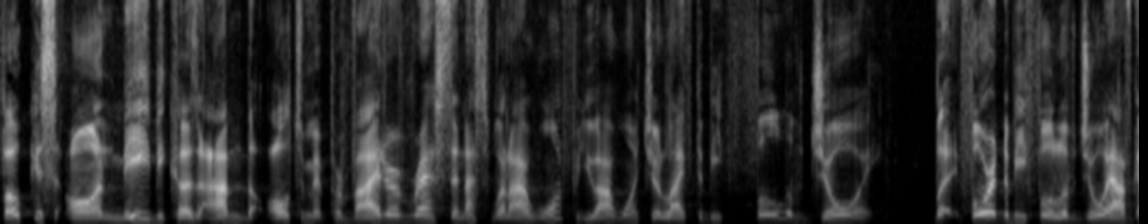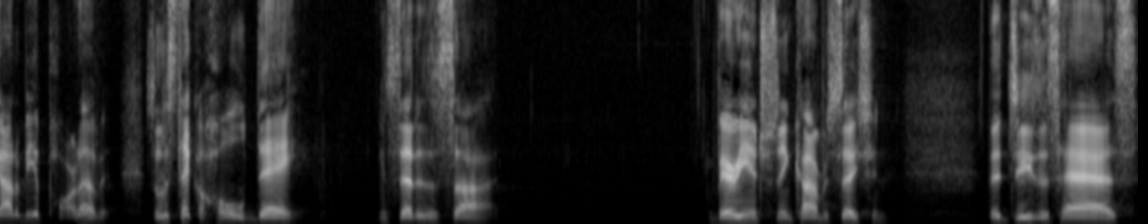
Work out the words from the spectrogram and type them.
focus on me because I'm the ultimate provider of rest, and that's what I want for you. I want your life to be full of joy. But for it to be full of joy, I've got to be a part of it. So let's take a whole day and set it aside. Very interesting conversation that Jesus has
